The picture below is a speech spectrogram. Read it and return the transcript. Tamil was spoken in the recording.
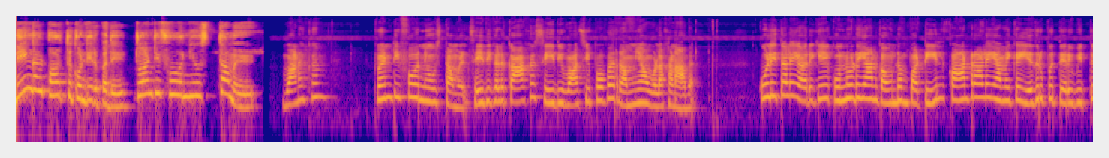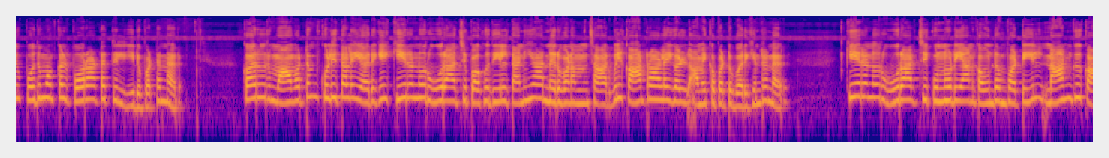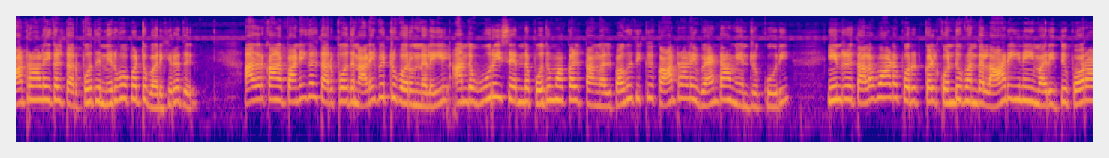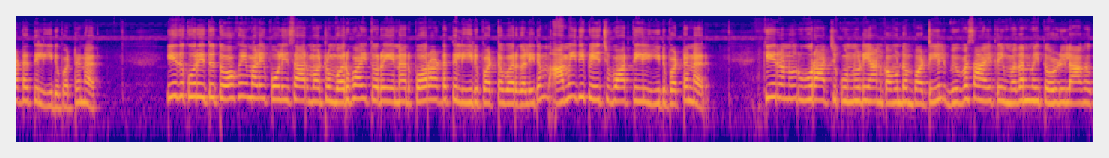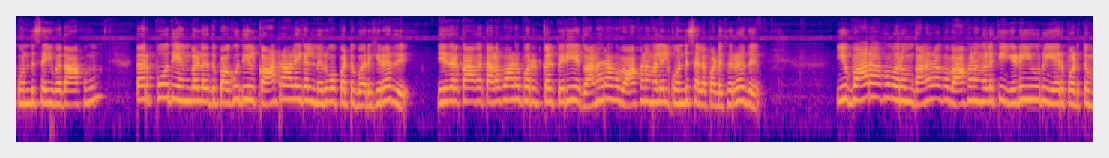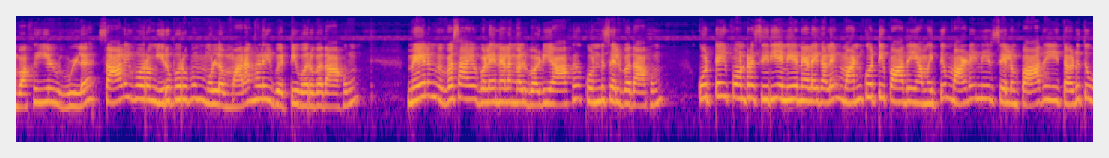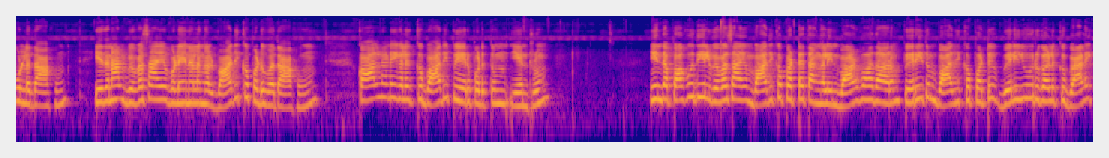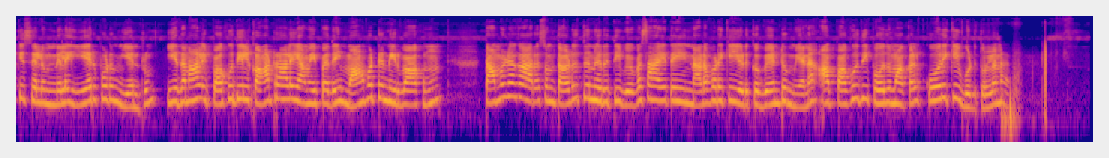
நீங்கள் பார்த்து கொண்டிருப்பது டுவெண்ட்டி ஃபோர் நியூஸ் தமிழ். வணக்கம். Twenty four news Tamil. செய்திகளுக்காக செய்தி வாசிப்பவர் ரம்யா உலகநாதன். குளித்தலை அருகே குன்னுடையான் கவுண்டம்பட்டியில் காற்றாலை அமைக்க எதிர்ப்பு தெரிவித்து பொதுமக்கள் போராட்டத்தில் ஈடுபட்டனர். கரூர் மாவட்டம் குளித்தலை அருகே கீரனூர் ஊராட்சி பகுதியில் தனியார் நிறுவனம் சார்பில் காற்றாலைகள் அமைக்கப்பட்டு வருகின்றனர். கீரனூர் ஊராட்சி குன்னுடியான் கவுண்டம்பட்டியில் நான்கு காற்றாலைகள் தற்போது நிறுவப்பட்டு வருகிறது. அதற்கான பணிகள் தற்போது நடைபெற்று வரும் நிலையில் அந்த ஊரை சேர்ந்த பொதுமக்கள் தங்கள் பகுதிக்கு காற்றாலை வேண்டாம் என்று கூறி இன்று தளவாட பொருட்கள் கொண்டு வந்த லாரியினை மறித்து போராட்டத்தில் ஈடுபட்டனர். இது குறித்து தோகைமலை போலீசார் மற்றும் வருவாய்த்துறையினர் போராட்டத்தில் ஈடுபட்டவர்களிடம் அமைதி பேச்சுவார்த்தையில் ஈடுபட்டனர். கீரனூர் ஊராட்சி குன்னுடியான் கவுண்டம்பட்டியில் விவசாயத்தை முதன்மை தொழிலாக கொண்டு செய்வதாகவும் தற்போது எங்களது பகுதியில் காற்றாலைகள் நிறுவப்பட்டு வருகிறது. இதற்காக தளபாட பொருட்கள் பெரிய கனரக வாகனங்களில் கொண்டு செல்லப்படுகிறது. இவ்வாறாக வரும் கனரக வாகனங்களுக்கு இடையூறு ஏற்படுத்தும் வகையில் உள்ள சாலை ஓரம் இருபுறமும் உள்ள மரங்களை வெட்டி வருவதாகவும் மேலும் விவசாய விளைநிலங்கள் வழியாக கொண்டு செல்வதாகவும் குட்டை போன்ற சிறிய நீர்நிலைகளை மண்கொட்டி பாதை அமைத்து மழைநீர் செல்லும் பாதையை தடுத்து உள்ளதாகவும் இதனால் விவசாய விளைநிலங்கள் பாதிக்கப்படுவதாகவும் கால்நடைகளுக்கு பாதிப்பு ஏற்படுத்தும் என்றும் இந்த பகுதியில் விவசாயம் பாதிக்கப்பட்ட தங்களின் வாழ்வாதாரம் பெரிதும் பாதிக்கப்பட்டு வெளியூர்களுக்கு வேலைக்கு செல்லும் நிலை ஏற்படும் என்றும் இதனால் இப்பகுதியில் காற்றாலை அமைப்பதை மாவட்ட நிர்வாகமும் தமிழக அரசும் தடுத்து நிறுத்தி விவசாயத்தை நடவடிக்கை எடுக்க வேண்டும் என அப்பகுதி பொதுமக்கள் கோரிக்கை விடுத்துள்ளனர்.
